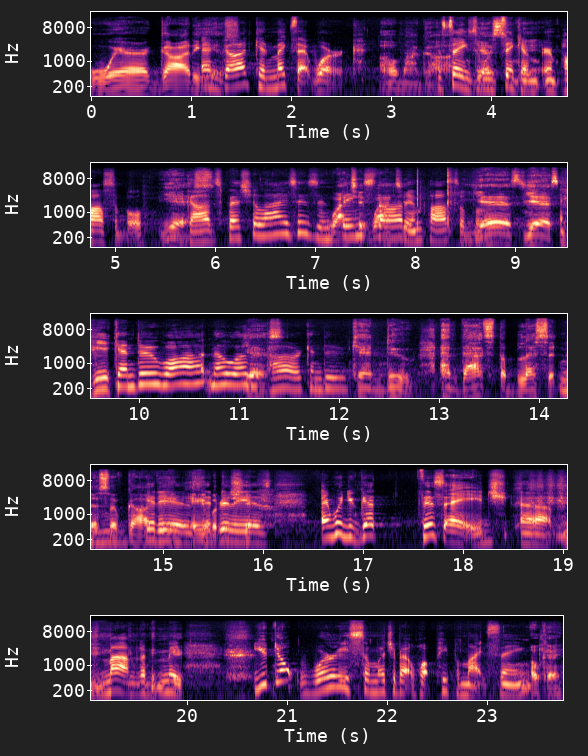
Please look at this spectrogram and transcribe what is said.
where God is. And God can make that work. Oh my God. The things that we think are impossible. Yes. God specializes in Watch things it, watch thought it. impossible. Yes, yes. He can do what no other Yes. power can do. Can do. And that's the blessedness of God. It being is. able It really to share. is. And when you get this age, uh, mom, me, you don't worry so much about what people might think. Okay.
